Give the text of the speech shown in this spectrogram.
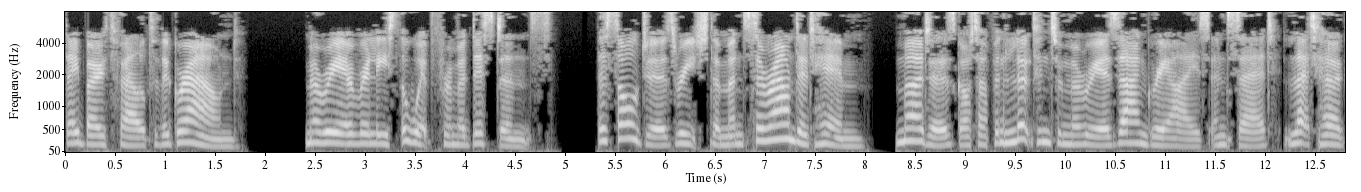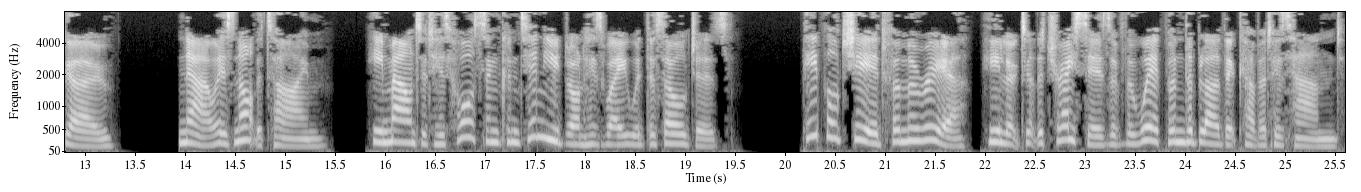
they both fell to the ground. Maria released the whip from a distance. The soldiers reached them and surrounded him. Murders got up and looked into Maria's angry eyes and said, Let her go. Now is not the time. He mounted his horse and continued on his way with the soldiers. People cheered for Maria. He looked at the traces of the whip and the blood that covered his hand.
